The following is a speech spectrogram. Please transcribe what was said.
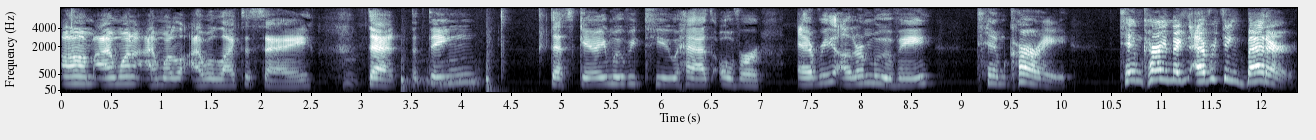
Um, I want, I want, I would like to say Hmm. that the thing that Scary Movie Two has over every other movie, Tim Curry. Tim Curry makes everything better.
